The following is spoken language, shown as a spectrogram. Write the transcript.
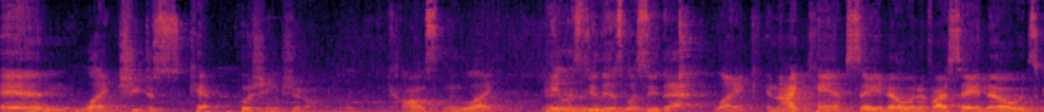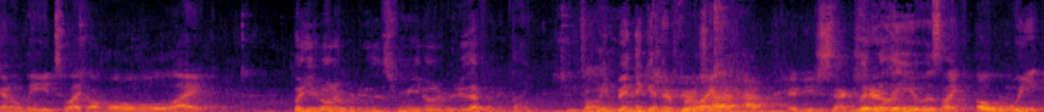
and like she just kept pushing shit on me, like constantly like. Hey, let's do this, let's do that. Like, and I can't say no. And if I say no, it's gonna lead to like a whole like, but you don't ever do this for me, you don't ever do that for me. Like, we've only been together for like have pity sex. Literally, it was like a week,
